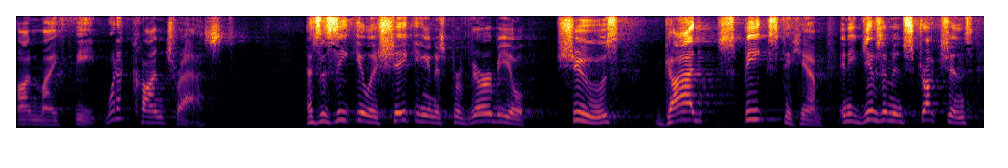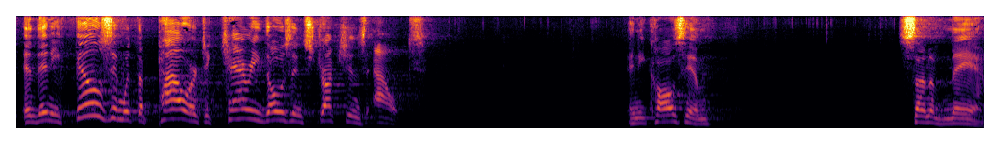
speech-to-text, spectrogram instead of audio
on my feet. What a contrast. As Ezekiel is shaking in his proverbial shoes, God speaks to him and he gives him instructions and then he fills him with the power to carry those instructions out. And he calls him Son of Man.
